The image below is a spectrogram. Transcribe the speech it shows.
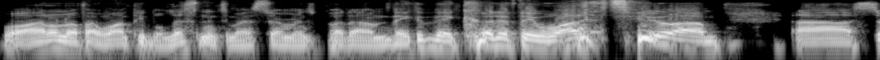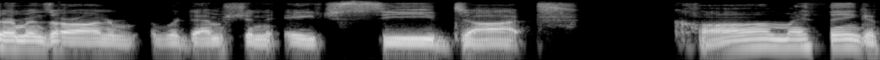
Well, I don't know if I want people listening to my sermons, but um, they they could if they wanted to. Um, uh, sermons are on redemptionhc.com. I think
